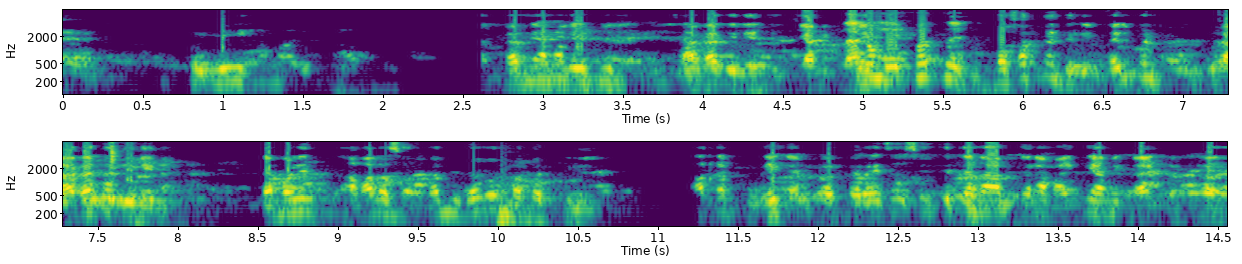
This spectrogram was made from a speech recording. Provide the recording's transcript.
है तो यही हमारी काम है। सरकारने आम्हाला इथे जागा दिली की आम्ही मोफत नाही. मोफत नाही दिली तरी पण जागा तर दिली ना. त्यामुळे आम्हाला सरकारने ज़रूर मदत केली. आता पुढे काय करायचं असेल ते त्यांना त्यांना माहिती आम्ही काय करतोय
